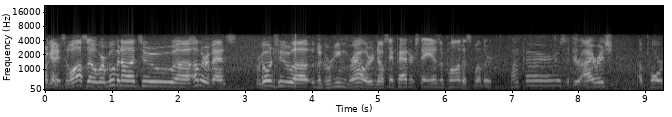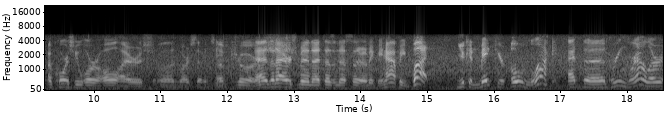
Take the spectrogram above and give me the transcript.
Okay, so also we're moving on to uh, other events. We're going to uh, the Green Growler. Now, St. Patrick's Day is upon us, mother. Fuckers. If you're Irish, of course you are all Irish on March 17th. Of course. As an Irishman, that doesn't necessarily make me happy, but you can make your own luck at the Green Growler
